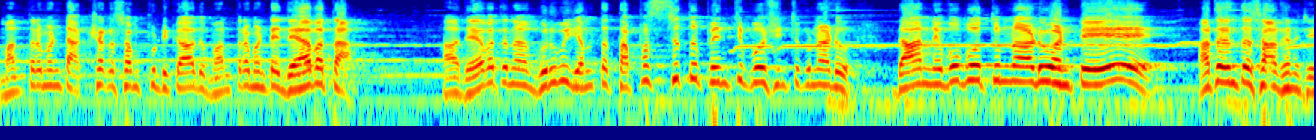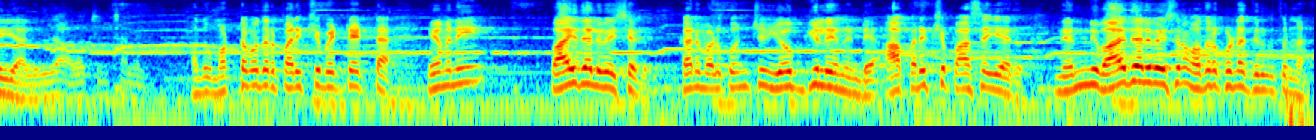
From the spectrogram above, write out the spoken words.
మంత్రం అంటే అక్షర సంపుటి కాదు. మంత్రం అంటే దేవత. ఆ దేవత నా గురువు ఎంత తపస్సుతో పెంచి పోషించుకున్నాడు దాన్ని ఇవ్వబోతున్నాడు అంటే అతనింత సాధన చేయాలి? ఇది ఆలోచించాలి. అందుకు మొట్టమొదటి పరీక్ష పెట్టేట. ఏమని? వాయిదాలు వేశాడు. కానీ వాళ్ళు కొంచెం యోగ్యులేనండి. ఆ పరీక్ష పాస్ అయ్యారు. నేను ఎన్ని వాయిదాలు వేసినా వదలకుండా తిరుగుతున్నట్ట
